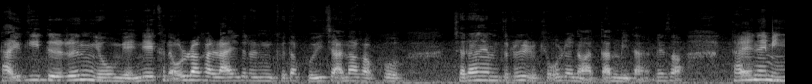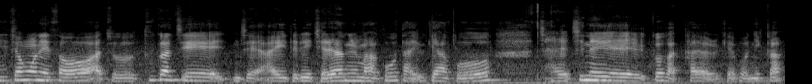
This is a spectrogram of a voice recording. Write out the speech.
다육이들은 요 메뉴의 칸에 올라갈 아이들은 그닥 보이지 않아갖고 제라늄들을 이렇게 올려놓았답니다. 그래서 다이네 미니 정원에서 아주 두 가지의 이제 아이들이 제라늄하고 다육이하고 잘 지낼 것 같아요. 이렇게 보니까.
